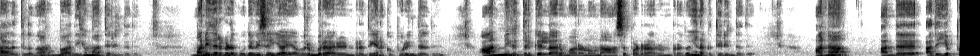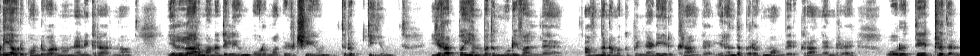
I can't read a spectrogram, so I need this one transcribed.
காலத்தில் தான் ரொம்ப அதிகமாக தெரிந்தது. மனிதர்களுக்கு உதவி செய்ய ஐயா விரும்புகிறாருன்றது எனக்கு புரிந்தது. ஆன்மீகத்திற்கு எல்லாரும் வரணும்னு ஆசைப்படுறாருன்றதும் எனக்கு தெரிந்தது. ஆனால் அந்த அதை எப்படி அவர் கொண்டு வரணும்னு நினைக்கிறாருன்னா எல்லார் மனதிலையும் ஒரு மகிழ்ச்சியும் திருப்தியும் இறப்பு என்பது முடிவல்ல. அவங்க நமக்கு பின்னாடி இருக்கிறாங்க. இறந்த பிறகும் அவங்க இருக்கிறாங்கன்ற ஒரு தேற்றுதல்.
